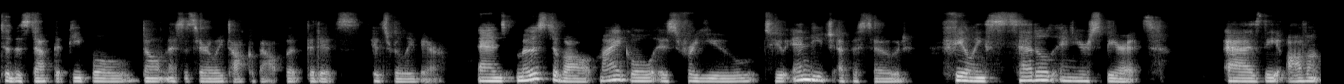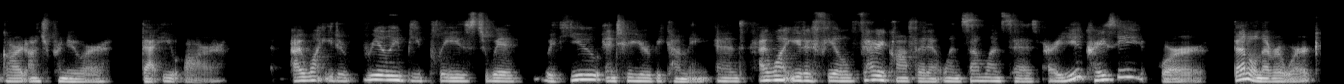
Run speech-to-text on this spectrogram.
to the stuff that people don't necessarily talk about, but that it's it's really there. And most of all, my goal is for you to end each episode feeling settled in your spirit as the avant garde entrepreneur that you are. I want you to really be pleased with, with you and who you're becoming. And I want you to feel very confident when someone says, Are you crazy? or That'll never work.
